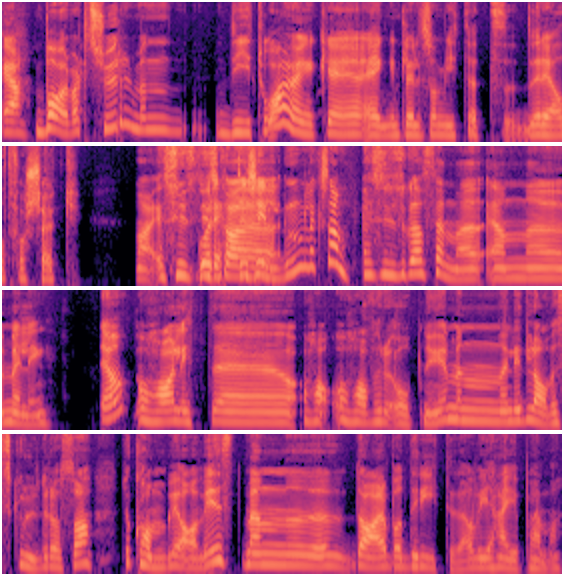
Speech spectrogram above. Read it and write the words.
Ja. bare vært surr, men de to har jo ikke egentlig liksom gitt et realt forsøk. Nei, jeg Gå rett skal i kilden, liksom. Jeg syns du kan sende en uh, melding. Ja. Og ha litt uh, ha, ha forhåpninger, men litt lave skuldre også. Du kan bli avvist, men da er det bare å drite i det, og vi heier på henne.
